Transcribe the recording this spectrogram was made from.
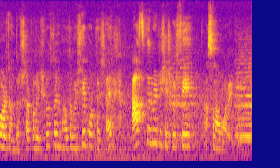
পর্যন্ত সকলেই সুস্থ ভালো থাকবেন সে প্রত্যাশায় আজকের ভিডিওটি শেষ করছি। আসসালামু আলাইকুম।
